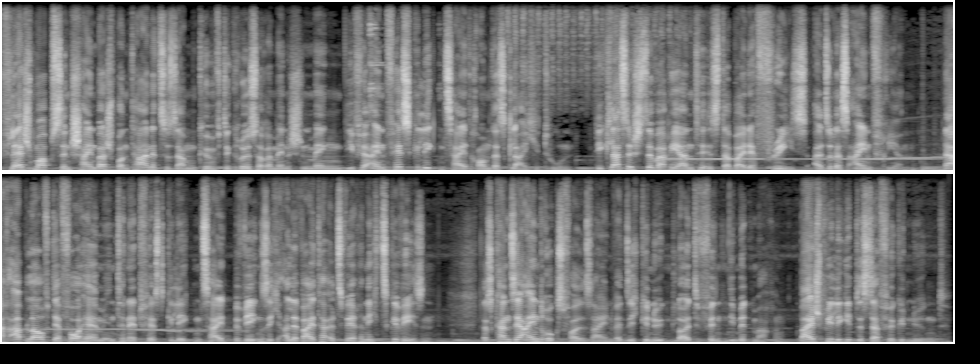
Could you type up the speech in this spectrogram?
Flashmobs sind scheinbar spontane Zusammenkünfte größerer Menschenmengen, die für einen festgelegten Zeitraum das Gleiche tun. Die klassischste Variante ist dabei der Freeze, also das Einfrieren. Nach Ablauf der vorher im Internet festgelegten Zeit bewegen sich alle weiter, als wäre nichts gewesen. Das kann sehr eindrucksvoll sein, wenn sich genügend Leute finden, die mitmachen. Beispiele gibt es dafür genügend.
